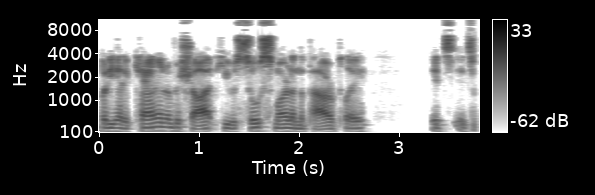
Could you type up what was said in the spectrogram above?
but he had a cannon of a shot. He was so smart on the power play. It's it's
